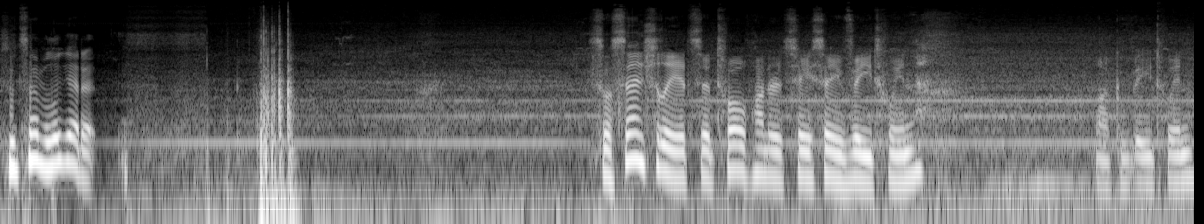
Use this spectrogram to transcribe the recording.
So let's have a look at it. So essentially it's a 1200cc V-twin, like a V-twin.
